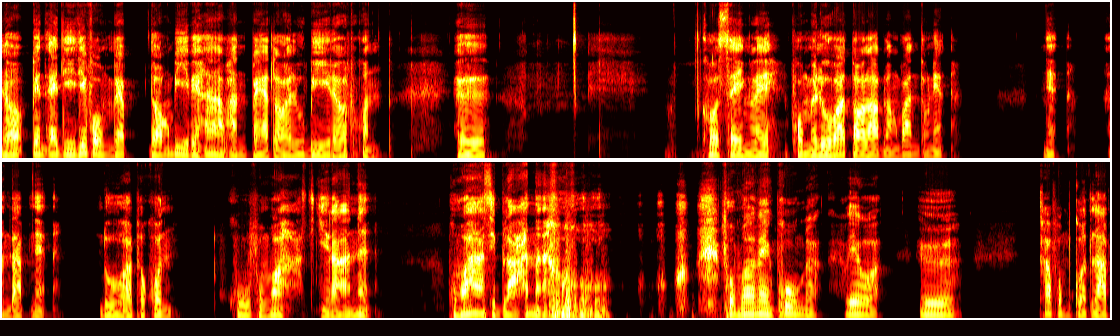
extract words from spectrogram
แล้วเป็นไอดีที่ผมแบบดองบี้ไป5,800รูบี้แล้วทุกคน เออ โคตรเซ็งเลย ผมไม่รู้ว่าตอรับรางวัลตรงเนี้ย เนี่ย อันดับเนี่ย ดูครับทุกคนโอ้โฮผมว่ากี่ล้านเนี่ย ผมว่า50ล้านอะ ผมว่าแม่งพุ่งอะ vel อะเออ ถ้าผมกดรับ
